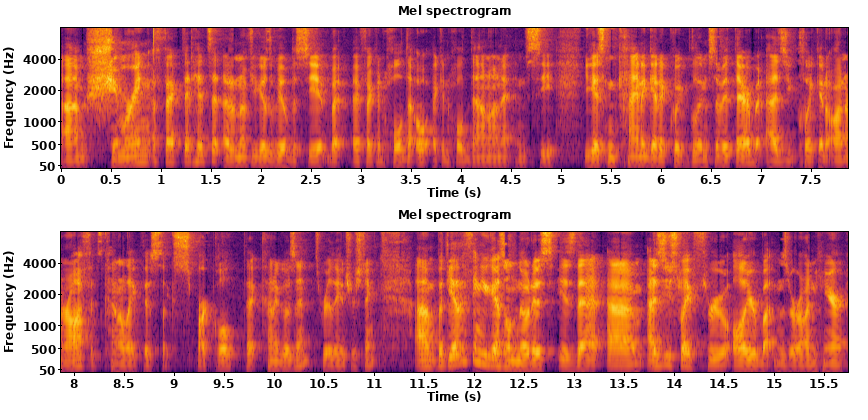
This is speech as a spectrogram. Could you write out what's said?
um, shimmering effect that hits it. I don't know if you guys will be able to see it, but if I can hold down, oh, I can hold down on it and see. You guys can kind of get a quick glimpse of it there, but as you click it on or off, it's kind of like this like sparkle that kind of goes in. It's really interesting. Um, but the other thing you guys will notice is that um, as you swipe through, all your buttons are on here,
